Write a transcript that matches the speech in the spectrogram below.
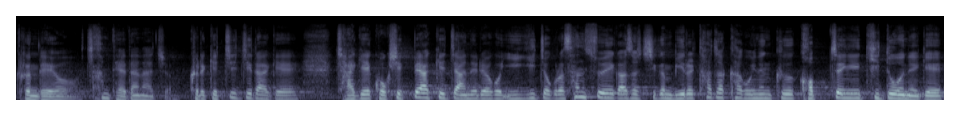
그런데요, 참 대단하죠. 그렇게 찌질하게 자기의 곡식 빼앗기지 않으려고 이기적으로 산소에 가서 지금 밀을 타작하고 있는 그 겁쟁이 기도원에게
